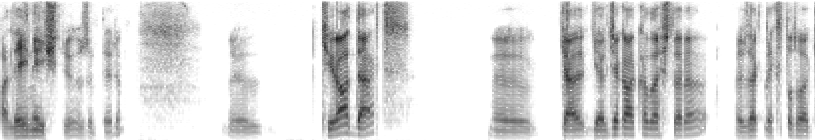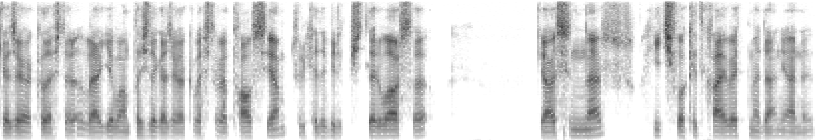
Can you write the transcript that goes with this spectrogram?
aleyhine işliyor, özür dilerim. Ee, kira dert. Ee, gel, gelecek arkadaşlara, özellikle expat olarak gelecek arkadaşlara, vergi avantajıyla gelecek arkadaşlara tavsiyem, Türkiye'de birikmişleri varsa gelsinler, hiç vakit kaybetmeden yani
